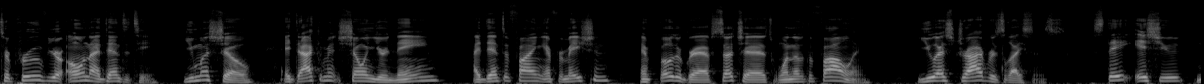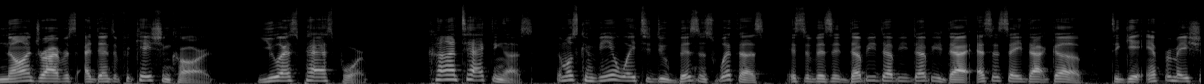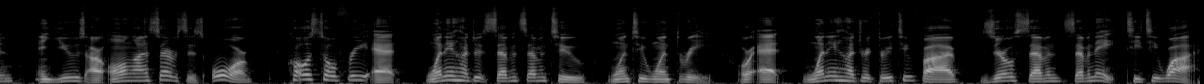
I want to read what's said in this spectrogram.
To prove your own identity, you must show a document showing your name, identifying information, and photographs such as one of the following U.S. driver's license, state issued non driver's identification card, U.S. passport. Contacting us. The most convenient way to do business with us is to visit www.ssa.gov to get information and use our online services or call us toll free at 1 800 772 1213 or at 1 800 325 0778 TTY.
